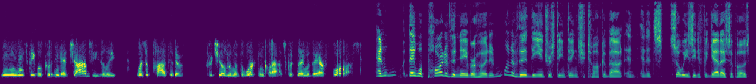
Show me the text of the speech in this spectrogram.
meaning these people couldn't get jobs easily, was a positive for children of the working class because they were there for us and they were part of the neighborhood. And one of the, the interesting things you talk about, and, and it's so easy to forget, I suppose,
